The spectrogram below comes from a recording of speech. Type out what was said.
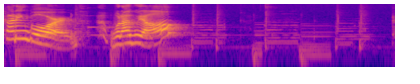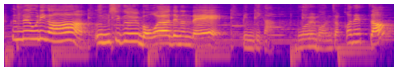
cutting board. 뭐라고요? 근데 우리가 음식을 먹어야 되는데 민디가 뭘 먼저 꺼냈죠?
